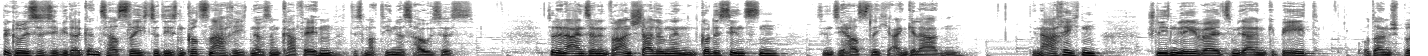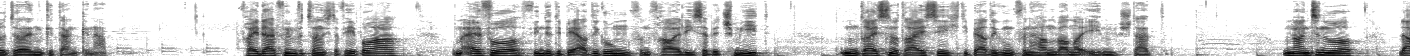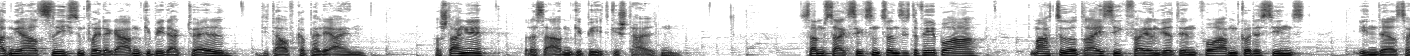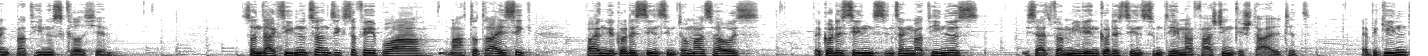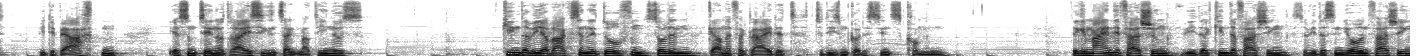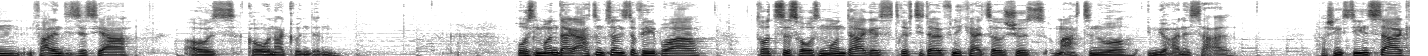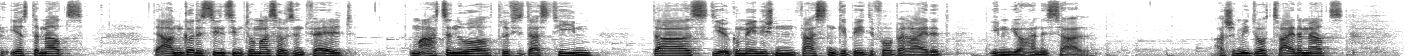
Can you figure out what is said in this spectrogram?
Ich begrüße Sie wieder ganz herzlich zu diesen Kurznachrichten aus dem KFM des Martinushauses. Zu den einzelnen Veranstaltungen und Gottesdiensten sind Sie herzlich eingeladen. Die Nachrichten schließen wir jeweils mit einem Gebet oder einem spirituellen Gedanken ab. Freitag, 25. Februar, um 11 Uhr findet die Beerdigung von Frau Elisabeth Schmid und um 13.30 Uhr die Beerdigung von Herrn Werner Ehm statt. Um 19 Uhr laden wir herzlich zum Freitagabendgebet aktuell die Taufkapelle ein. Herr Stange wird das Abendgebet gestalten. Samstag, 26. Februar um 18.30 Uhr feiern wir den Vorabendgottesdienst in der St. Martinuskirche. Sonntag, 27. Februar um 8.30 Uhr feiern wir Gottesdienst im Thomashaus. Der Gottesdienst in St. Martinus ist als Familiengottesdienst zum Thema Fasching gestaltet. Er beginnt, bitte beachten, erst um 10.30 Uhr in St. Martinus. Kinder wie Erwachsene dürfen, sollen gerne verkleidet zu diesem Gottesdienst kommen. Der Gemeindefasching wie der Kinderfasching sowie der Seniorenfasching entfallen dieses Jahr aus Corona-Gründen. Rosenmontag, 28. Februar. Trotz des Rosenmontages trifft sich der Öffentlichkeitsausschuss um 18 Uhr im Johannissaal. Faschingsdienstag, 1. März, der Abendgottesdienst im Thomashaus entfällt. Um 18 Uhr trifft sich das Team, das die ökumenischen Fastengebete vorbereitet, im Johannissaal. Aschermittwoch, 2. März.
